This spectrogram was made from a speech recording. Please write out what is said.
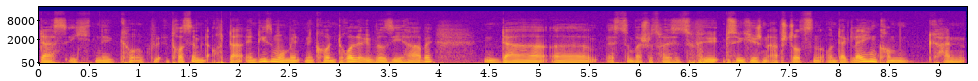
dass ich eine, trotzdem auch da in diesem Moment eine Kontrolle über sie habe, da äh, es zum Beispiel zu psychischen Abstürzen und dergleichen kommen kann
